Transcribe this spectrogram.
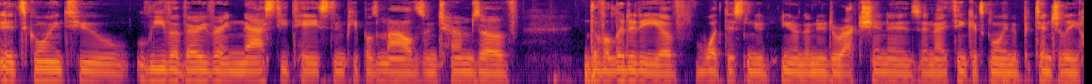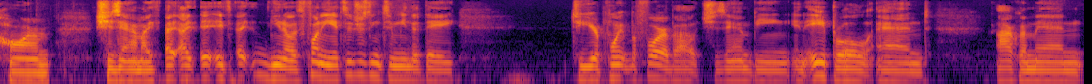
it's going to leave a very very nasty taste in people's mouths in terms of the validity of what this new you know the new direction is, and I think it's going to potentially harm Shazam. I, I, I it's I, you know it's funny. It's interesting to me that they, to your point before about Shazam being in April and Aquaman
